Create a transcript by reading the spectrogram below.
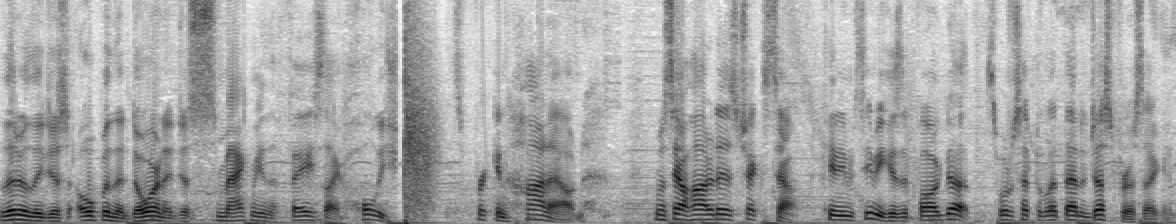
Literally just opened the door and it just smacked me in the face like, holy shit, it's freaking hot out. You wanna see how hot it is? Check this out. Can't even see me because it fogged up. So we'll just have to let that adjust for a second.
